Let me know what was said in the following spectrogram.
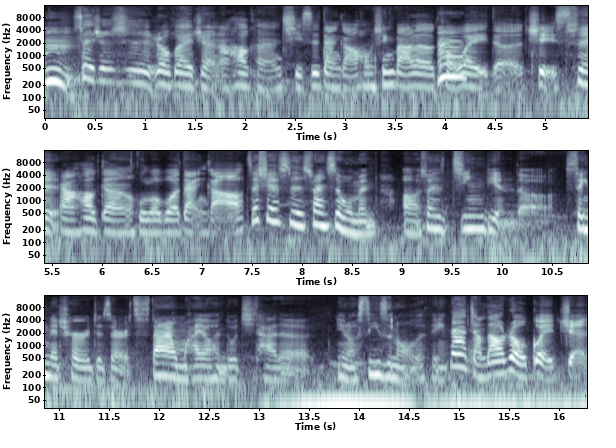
嗯。所以就是肉桂卷，然后可能起司蛋糕、红心芭乐。口味的 cheese 是，然后跟胡萝卜蛋糕，这些是算是我们呃算是经典的 signature desserts。当然，我们还有很多其他的。you know seasonal 的 thing。那讲到肉桂卷，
